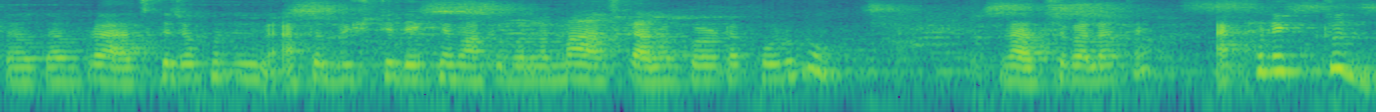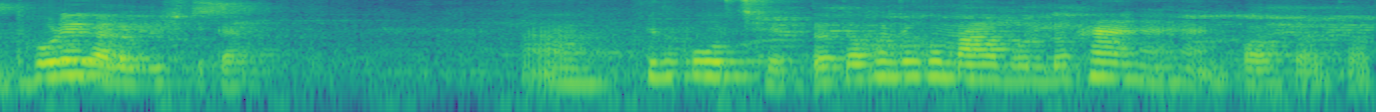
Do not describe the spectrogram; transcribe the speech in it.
তা তারপরে আজকে যখন এত বৃষ্টি দেখে মাকে বললাম, মা, আজকে আলু পরোটা করব রাত্রেবেলাতে? এখন একটু ধরে গেল বৃষ্টিটা। কিন্তু পড়ছে তো তখন যখন মা বলল হ্যাঁ হ্যাঁ হ্যাঁ কর কর কর,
